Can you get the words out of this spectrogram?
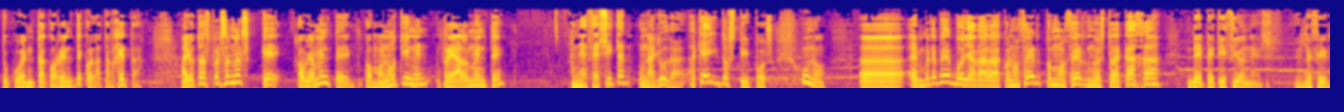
tu cuenta corriente con la tarjeta. Hay otras personas que obviamente, como no tienen realmente necesitan una ayuda. Aquí hay dos tipos. Uno, eh, en breve voy a dar a conocer cómo hacer nuestra caja de peticiones. Es decir,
